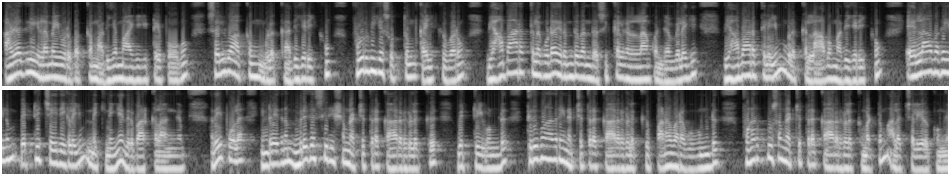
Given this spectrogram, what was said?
அழகு இளமை ஒரு பக்கம் அதிகமாகிக்கிட்டே போகும். செல்வாக்கும் உங்களுக்கு அதிகரிக்கும். பூர்வீக சொத்தும் கைக்கு வரும். வியாபாரத்தில் கூட இருந்து வந்த சிக்கல்கள்லாம் கொஞ்சம் விலகி வியாபாரத்திலேயும் உங்களுக்கு லாபம் அதிகரிக்கும். எல்லா வகையிலும் வெற்றி செய்திகளையும் இன்னைக்கு நீங்கள் எதிர்பார்க்கலாங்க. அதே போல் இன்றைய தினம் மிருகசிரீஷம் நட்சத்திரக்காரர்களுக்கு வெற்றி உண்டு. திருவாதிரை நட்சத்திரக்காரர்களுக்கு பணவரவு உண்டு. புனர்பூசம் நட்சத்திரக்காரர்களுக்கு மட்டும் அலைச்சல் இருக்குங்க.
